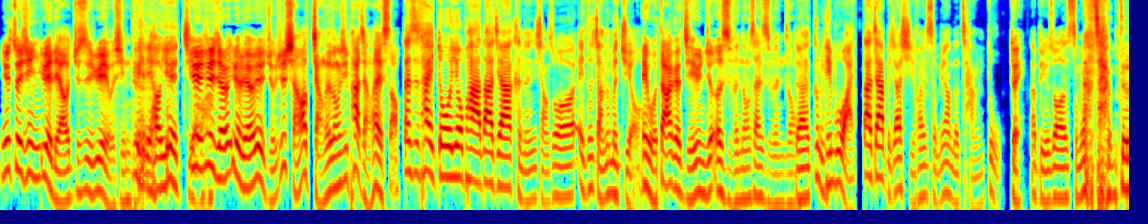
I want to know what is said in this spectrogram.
因为最近越聊就是越有心得，越聊越久，越越聊越聊越久，就想要讲的东西怕讲太少。但是太多又怕大家可能想说，哎，都讲那么久哎，，我搭个捷运就二十分钟、三十分钟对，啊，根本听不完。大家比较喜欢什么样的长度？对，那比如说什么样的长度？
